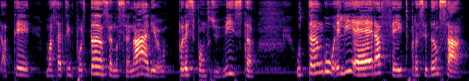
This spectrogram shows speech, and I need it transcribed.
a ter uma certa importância no cenário, por esse ponto de vista, o tango ele era feito para se dançar.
